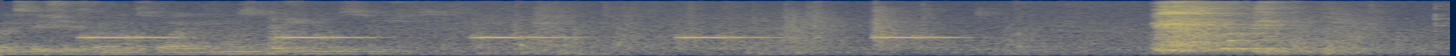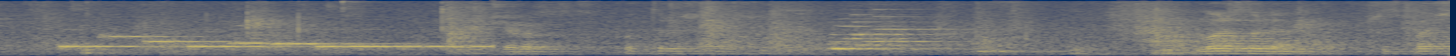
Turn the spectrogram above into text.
висвічується голосування. Ще раз. повтори ще раз. Ноль з нуля. Щось бачиш,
